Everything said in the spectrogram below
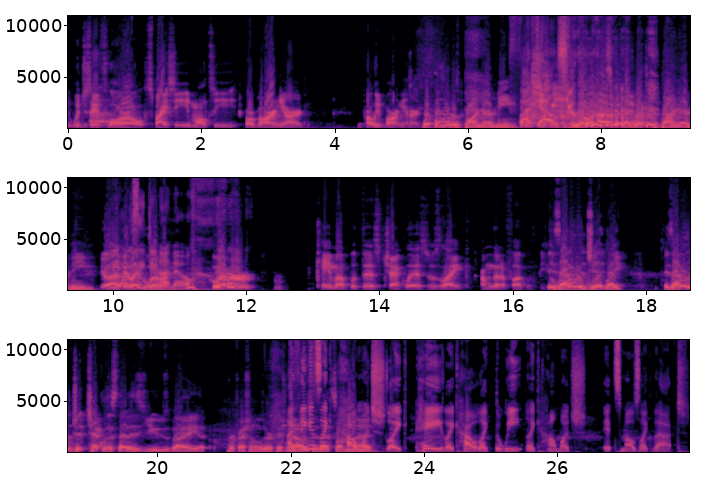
would you say Uh, floral, spicy, malty, or barnyard? Probably barnyard. what the hell does barnyard mean? Five cows. What, I- like, what does barnyard mean? yo, we I feel like honestly whoever, do not know. whoever came up with this checklist was like, I'm gonna fuck with people. Is that a legit like? Is that a legit checklist that is used by uh, professionals or aficionados? I think it's like how that- much like hey like how like the wheat like how much it smells like that.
